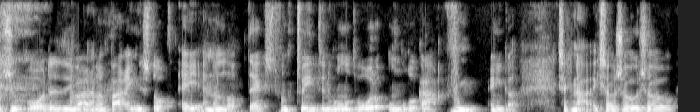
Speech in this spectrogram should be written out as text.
zoekwoorden. Die waren er een paar ingestopt. Hey, en een labtekst van 2200 woorden onder elkaar. Voem. Ik zeg nou, ik zou sowieso,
